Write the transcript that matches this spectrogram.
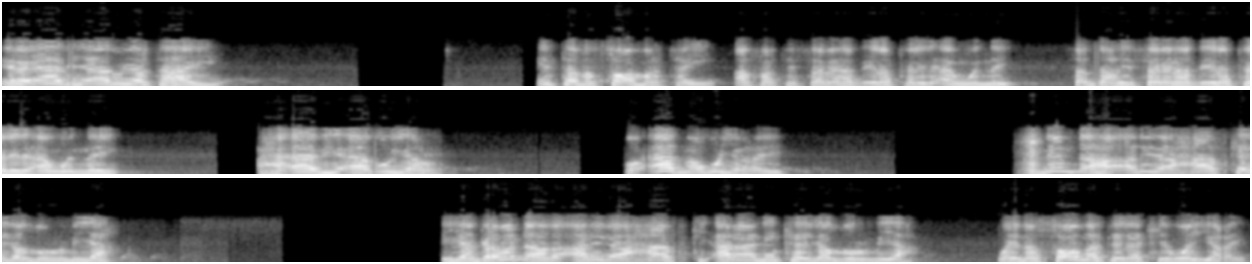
inay aada iyo aada u yar tahay intana soo martay afartii sane hadda ila talida aan wadnay saddexdii sanena hadda ila talida aan wadnay waxaa aada iyo aada u yar oo aadna ugu yarayd nin dhaha anigaa xaaskayga dulmiya iyo gabadhaada anigaa xaaskii anaa ninkayga dulmiya wayna soo martay laakiin way yarayd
